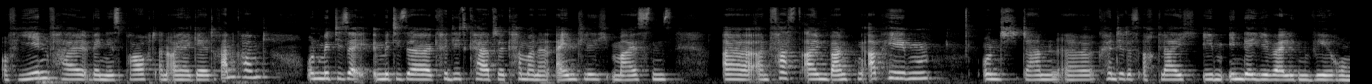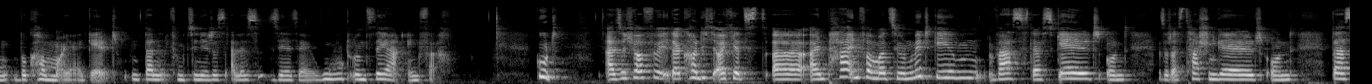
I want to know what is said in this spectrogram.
auf jeden Fall, wenn ihr es braucht, an euer Geld rankommt. Und mit dieser, mit dieser Kreditkarte kann man dann eigentlich meistens äh, an fast allen Banken abheben und dann äh, könnt ihr das auch gleich eben in der jeweiligen Währung bekommen, euer Geld. Und dann funktioniert das alles sehr, sehr gut und sehr einfach. Gut, also ich hoffe, da konnte ich euch jetzt äh, ein paar Informationen mitgeben, was das Geld und also das Taschengeld und das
